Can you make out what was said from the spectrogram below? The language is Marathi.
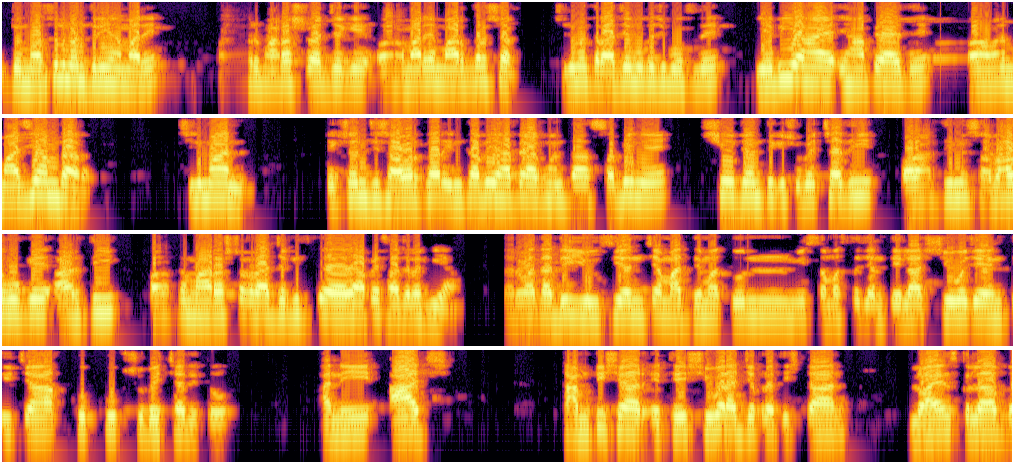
जो महसूल मंत्री हैं हमारे और महाराष्ट्र राज्य के और हमारे मार्गदर्शक श्रीमंत राजे मुखर्जी भोसले ये भी यहाँ यहाँ पे आए थे। और हमारे माजी आमदार श्रीमान टेक्शन जी सावरकर इनका भी यहाँ पे आगमन था। सभी ने शिव जयंती की शुभेच्छा दी और आरती में सहभाग होके आरती और अपने महाराष्ट्र राज्य की यहाँ पे साजरा किया। सर्वात आधी युसीएनच्या माध्यमातून मी समस्त जनतेला शिवजयंतीच्या खूप खूप शुभेच्छा देतो. आणि आज कामठी शहर येथे शिवराज्य प्रतिष्ठान लॉयन्स क्लब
